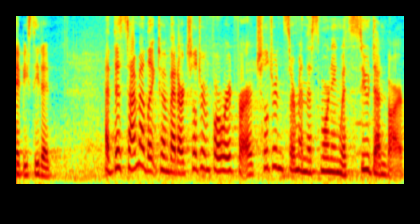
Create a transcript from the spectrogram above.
May be seated. At this time, I'd like to invite our children forward for our children's sermon this morning with Sue Dunbar.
